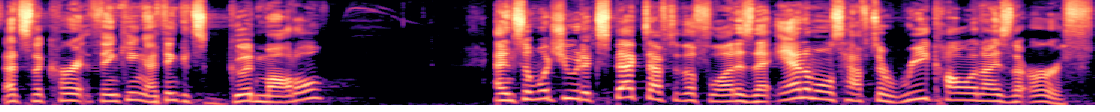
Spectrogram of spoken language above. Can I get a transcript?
That's the current thinking. I think it's a good model. And so, what you would expect after the flood is that animals have to recolonize the earth,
